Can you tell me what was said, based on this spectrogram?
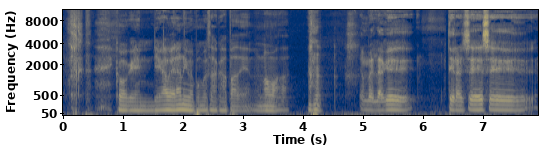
como que llega verano y me pongo esa capa de nómada. En verdad que... Tirarse ese...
